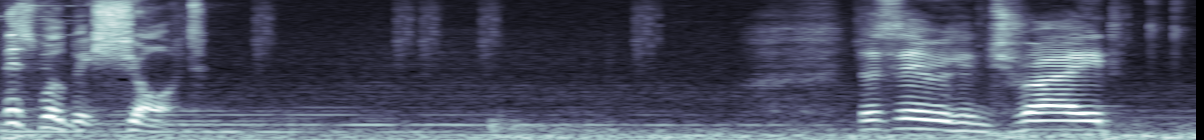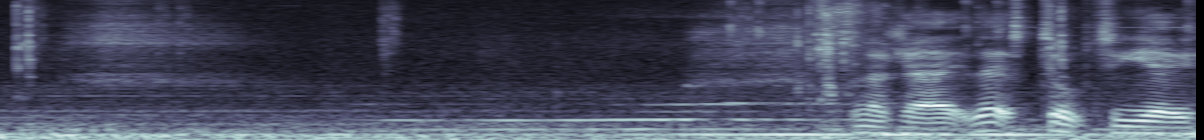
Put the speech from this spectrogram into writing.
This will be short. Let's see if we can trade. Okay, let's talk to you.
